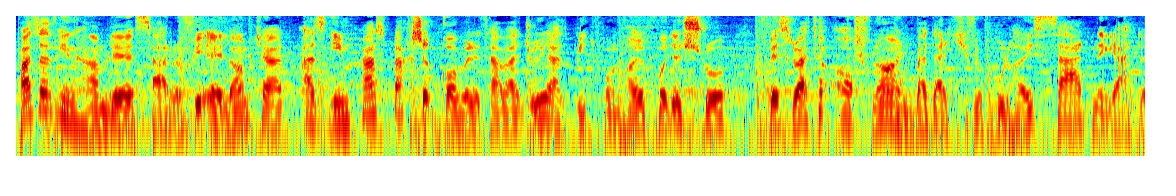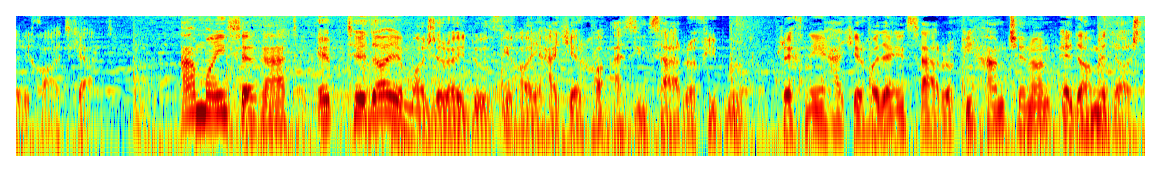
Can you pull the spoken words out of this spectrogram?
پس از این حمله صرافی اعلام کرد از این پس بخش قابل توجهی از بیت کوین های خودش رو به صورت آفلاین و در کیف پول های سرد نگهداری خواهد کرد. اما این سرقت ابتدای ماجرای دزدی های هکرها از این صرافی بود رخنه هکرها در این صرافی همچنان ادامه داشت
